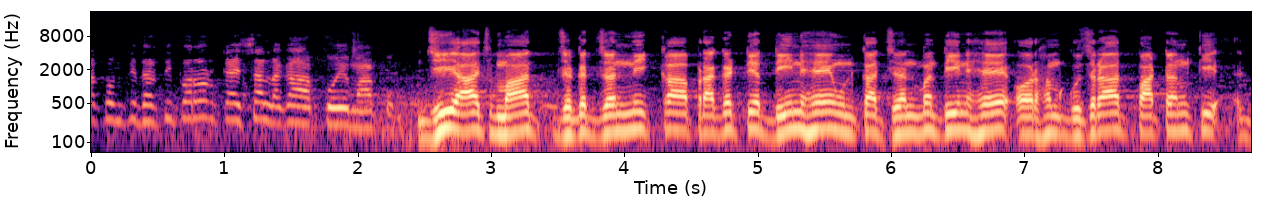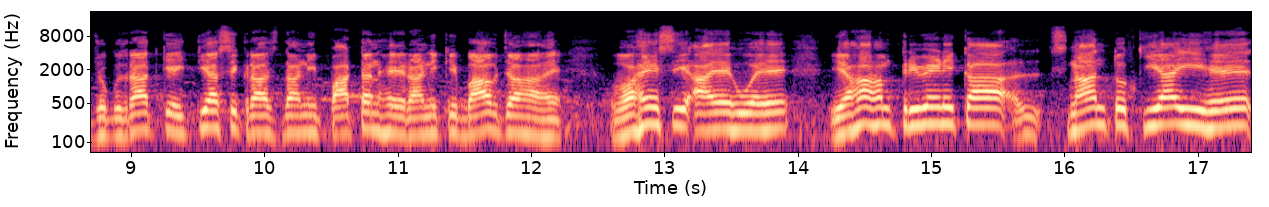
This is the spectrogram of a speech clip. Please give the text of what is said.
महाकुंभ की धरती पर, और कैसा लगा आपको ये महाकुंभ जी, आज माँ जगत जननी का प्रागट्य दिन है, उनका जन्मदिन है, और हम गुजरात पाटन की, जो गुजरात की ऐतिहासिक राजधानी पाटन है, रानी की बाव जहाँ है, वहीं से आए हुए हैं। यहाँ हम त्रिवेणी का स्नान तो किया ही है,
